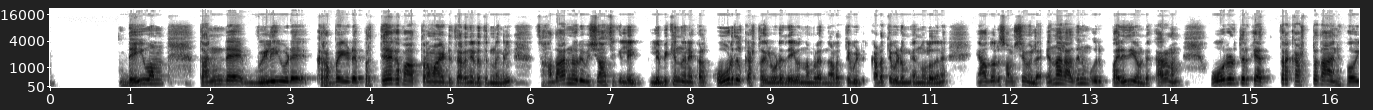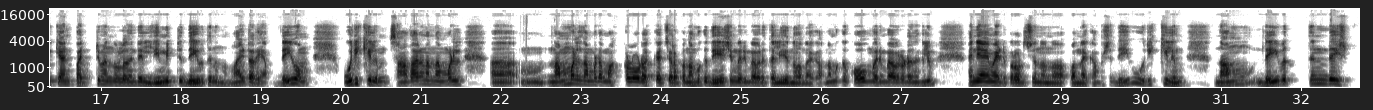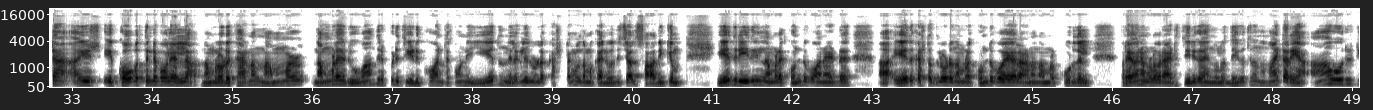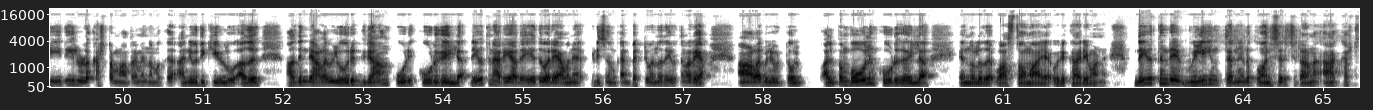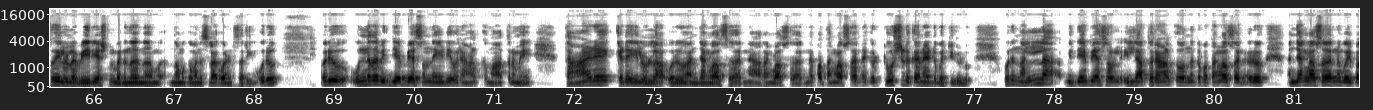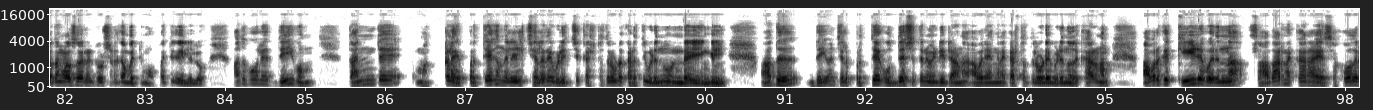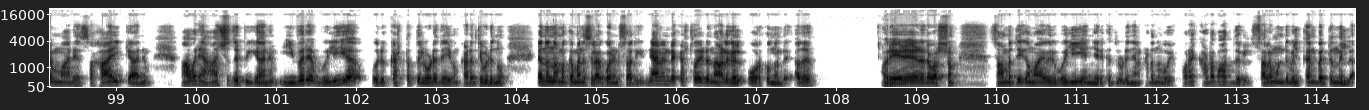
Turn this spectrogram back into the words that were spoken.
ദൈവം തന്റെ വിളിയുടെ കൃപയുടെ പ്രത്യേക പാത്രമായിട്ട് തിരഞ്ഞെടുത്തിട്ടുണ്ടെങ്കിൽ സാധാരണ ഒരു വിശ്വാസിക്ക് ലഭി- ലഭിക്കുന്നതിനേക്കാൾ കൂടുതൽ കഷ്ടതയിലൂടെ ദൈവം നമ്മളെ നടത്തി നടത്തിവിടും കടത്തിവിടും എന്നുള്ളതിന് യാതൊരു സംശയമില്ല എന്നാൽ അതിനും ഒരു പരിധിയുണ്ട്. കാരണം ഓരോരുത്തർക്ക് എത്ര കഷ്ടത അനുഭവിക്കാൻ പറ്റുമെന്നുള്ളതിന്റെ ലിമിറ്റ് ദൈവത്തിന് നന്നായിട്ടറിയാം. ദൈവം ഒരിക്കലും സാധാരണ നമ്മൾ നമ്മൾ നമ്മുടെ മക്കളോടൊക്കെ ചിലപ്പോൾ നമുക്ക് ദേഷ്യം വരുമ്പോൾ അവരെ തല്ലിയെന്ന് വന്നേക്കാം. നമുക്ക് കോപം വരുമ്പോൾ അവരോട് എന്തെങ്കിലും അന്യായമായിട്ട് പ്രവർത്തിച്ചെന്ന് വന്നേക്കാം. പക്ഷെ ദൈവം ഒരിക്കലും നം ദൈവത്തിന്റെ ഇഷ്ട കോപത്തിന്റെ പോലെയല്ല നമ്മളോട്. കാരണം നമ്മൾ നമ്മളെ രൂപാന്തരപ്പെടുത്തി എടുക്കുവാൻ തക്കവണ്ണം ഏത് നിലകളിലുള്ള കഷ്ടങ്ങൾ നമുക്ക് അനുവദിച്ചാൽ സാധിക്കും. ഏത് രീതിയിൽ നമ്മളെ കൊണ്ടുപോകാനായിട്ട് ഏത് കഷ്ടത്തിലൂടെ നമ്മളെ കൊണ്ടുപോയാലാണ് നമ്മൾ കൂടുതൽ പ്രയോജനമുള്ളവരായിട്ട് തീരുക എന്നുള്ളത് ദൈവത്തിന് നന്നായിട്ട് അറിയാം ആ ഒരു രീതിയിലുള്ള കഷ്ടം മാത്രമേ നമുക്ക് അനുവദിക്കുകയുള്ളൂ. അത് അതിന്റെ അളവിൽ ഒരു ഗ്രാം കൂടി കൂടുകയില്ല. ദൈവത്തിന് അറിയാതെ ഏതുവരെ അവന് പിടിച്ചു നിൽക്കാൻ പറ്റുമെന്ന് ദൈവത്തിനറിയാം. ആ അളവിൽ വിട്ട് അല്പം പോലും കൂടുകയില്ല എന്നുള്ളത് വാസ്തവമായ ഒരു കാര്യമാണ്. ദൈവത്തിന്റെ വിളിയും തിരഞ്ഞെടുപ്പും അനുസരിച്ചിട്ടാണ് ആ കഷ്ടതയിലുള്ള വേരിയേഷൻ വരുന്നതെന്ന് നമുക്ക് മനസ്സിലാക്കുവാനായിട്ട് സാധിക്കും. ഒരു ഒരു ഉന്നത വിദ്യാഭ്യാസം നേടിയ ഒരാൾക്ക് മാത്രമേ താഴേക്കിടയിലുള്ള ഒരു അഞ്ചാം ക്ലാസ്സുകാരന് ആറാം ക്ലാസ്സുകാരന് പത്താം ക്ലാസ്സുകാരനൊക്കെ ഒരു ട്യൂഷൻ എടുക്കാനായിട്ട് പറ്റുകയുള്ളൂ. ഒരു നല്ല വിദ്യാഭ്യാസം ഇല്ലാത്ത ഒരാൾക്ക് വന്നിട്ട് പത്താം ക്ലാസ്സുകാരൻ ഒരു അഞ്ചാം ക്ലാസ്സുകാരന് പോയി പത്താം ക്ലാസ്സുകാരന് ട്യൂഷൻ എടുക്കാൻ പറ്റുമോ? പറ്റുകയില്ലല്ലോ. അതുപോലെ ദൈവം തന്റെ മക്കളെ പ്രത്യേക നിലയിൽ ചിലരെ വിളിച്ച് കഷ്ടത്തിലൂടെ കടത്തി വിടുന്നുണ്ട് എങ്കിൽ അത് ദൈവം ചില പ്രത്യേക ഉദ്ദേശത്തിന് വേണ്ടിയിട്ടാണ് അവരെ അങ്ങനെ കഷ്ടത്തിലൂടെ വിടുന്നത്. കാരണം അവർക്ക് കീഴെ വരുന്ന സാധാരണക്കാരായ സഹോദരന്മാരെ സഹായിക്കാനും അവരെ ആശ്വസിപ്പിക്കാനും ഇവരെ വലിയ ഒരു കഷ്ടത്തിലൂടെ ദൈവം കടത്തിവിടുന്നു എന്ന് നമുക്ക് മനസ്സിലാക്കുവാനായിട്ട് സാധിക്കും. ഞാൻ എന്റെ കഷ്ടതയുടെ നാളുകൾ ഓർക്കുന്നുണ്ട്. അത് ഒരു ഏഴേഴര വർഷം സാമ്പത്തികമായ ഒരു വലിയ ഞെരുക്കത്തിലൂടെ ഞാൻ കടന്നുപോയി. കുറേ കടബാധ്യതകൾ സ്ഥലമുണ്ട് വിൽക്കാൻ പറ്റുന്നില്ല.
